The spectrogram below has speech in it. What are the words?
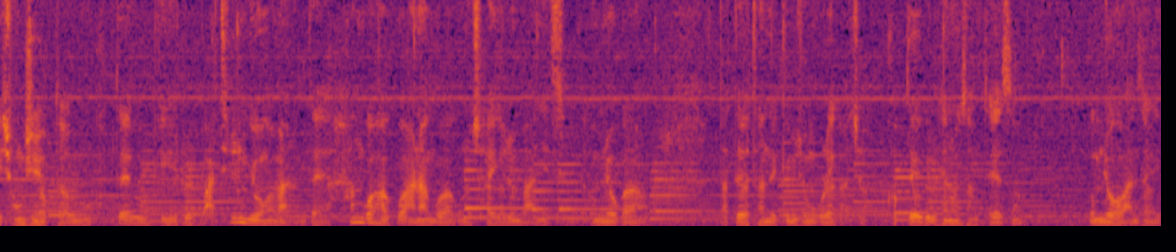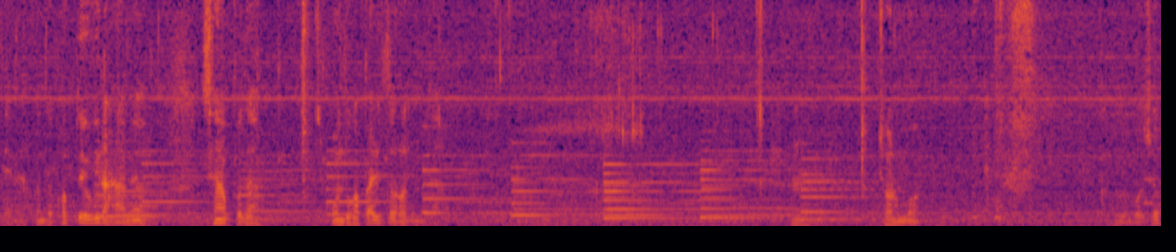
정신이 없다 보면 컵대우기를 빠뜨리는 경우가 많은데 한 거하고 안 한 거하고는 차이가 좀 많이 있습니다. 음료가 따뜻한 느낌이 좀 오래 가죠. 컵대 우기를 해놓은 상태에서 음료가 완성이 되면. 근데 컵대 우기를 안 하면 생각보다 온도가 빨리 떨어집니다. 음, 저는 뭐, 그 뭐죠?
